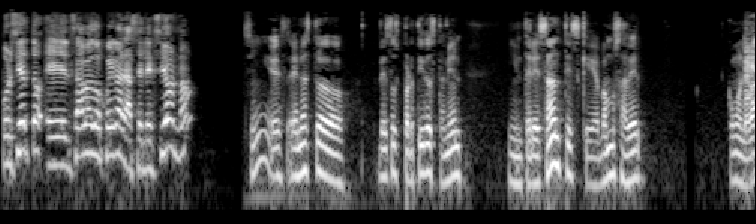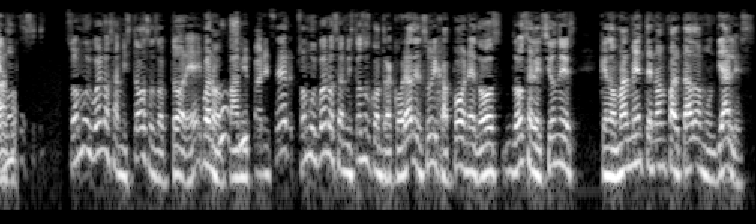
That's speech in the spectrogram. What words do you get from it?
Por cierto, el sábado juega la selección, ¿no? Sí, es en esto, de estos partidos también interesantes que vamos a ver cómo le van. Son muy buenos amistosos, doctor, ¿eh? Bueno, a mi parecer, son muy buenos amistosos contra Corea del Sur y Japón, ¿eh? Dos, dos selecciones que normalmente no han faltado a mundiales.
